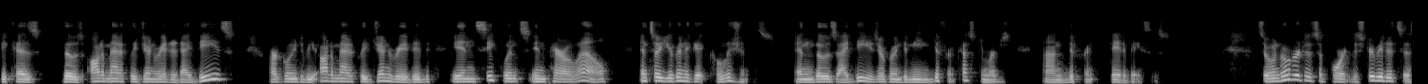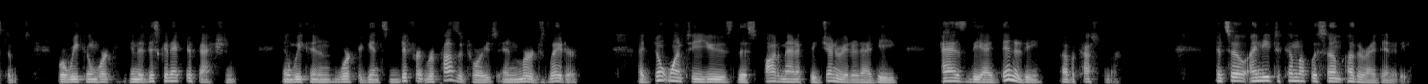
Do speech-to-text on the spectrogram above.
because those automatically generated IDs are going to be automatically generated in sequence in parallel. And so you're going to get collisions. And those IDs are going to mean different customers on different databases. So in order to support distributed systems where we can work in a disconnected fashion and we can work against different repositories and merge later, I don't want to use this automatically generated ID as the identity of a customer. And so I need to come up with some other identity.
